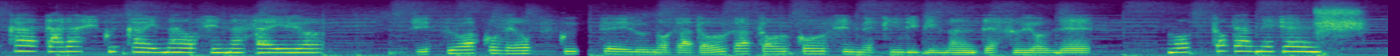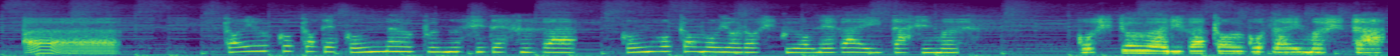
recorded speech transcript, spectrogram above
か新しく買い直しなさいよ。実はこれを作っているのが動画投稿締め切り日なんですよね。もっとダメじゃん。ああ。ということでこんなウプ主ですが、今後ともよろしくお願いいたします。ご視聴ありがとうございました。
